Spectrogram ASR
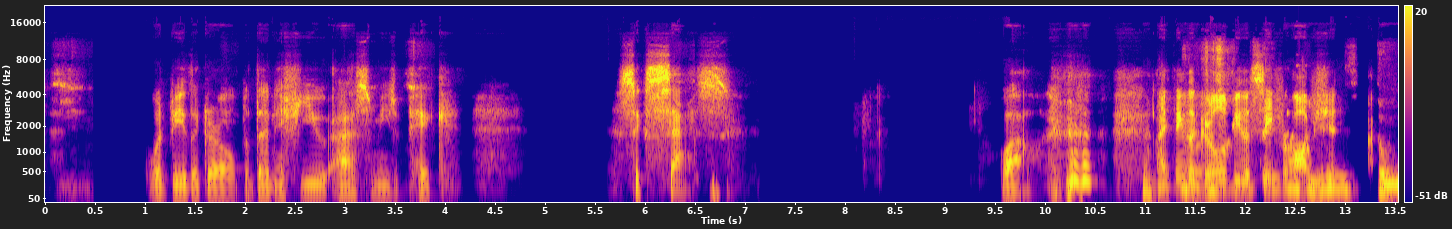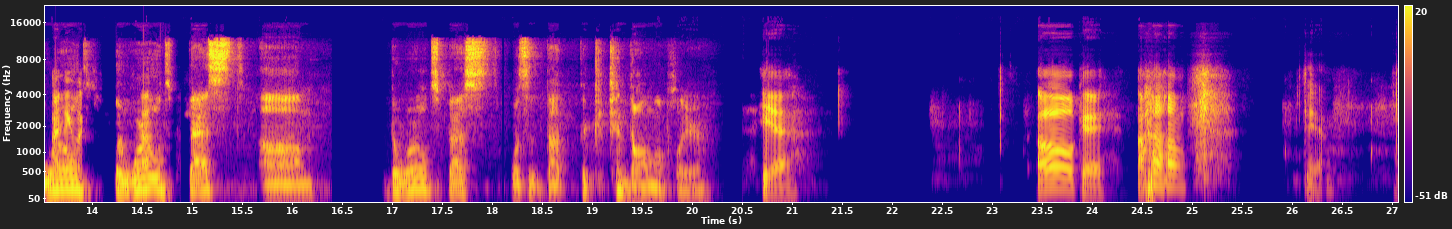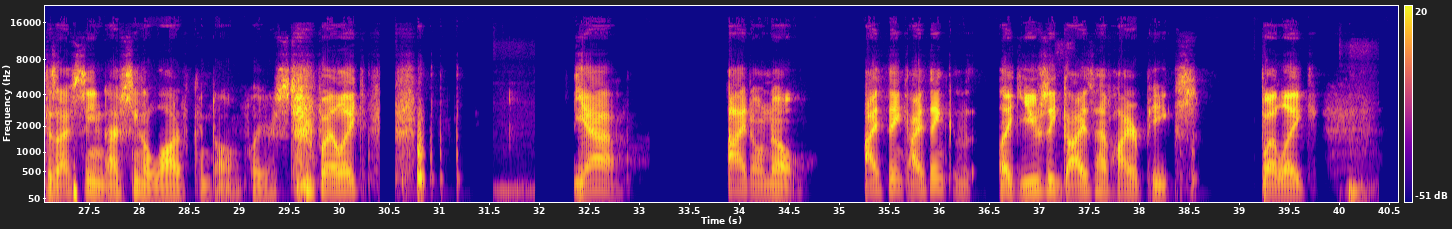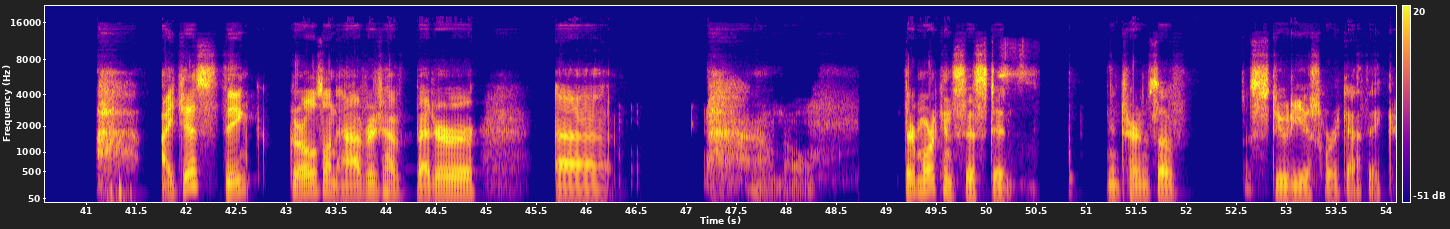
would be the girl. But then if you ask me to pick success, wow. I think the girl would be the like you say, safer option. The I world's the world's best um the world's best was it that the kendama player. Yeah. Oh, okay. Um, damn. Because I've seen I've seen a lot of Kendama players too, but like, yeah, I don't know. I think I think like usually guys have higher peaks, but like, I just think girls on average have better. Uh, I don't know. They're more consistent in terms of studious work ethic.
